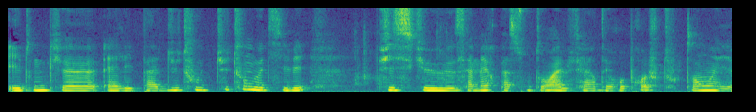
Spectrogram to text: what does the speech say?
Et donc, euh, elle n'est pas du tout, du tout motivée, puisque sa mère passe son temps à lui faire des reproches tout le temps et,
